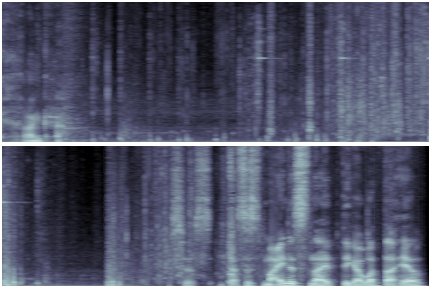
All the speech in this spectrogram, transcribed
Krank. Ist das, das ist meine Snipe, Digga. What the hell?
